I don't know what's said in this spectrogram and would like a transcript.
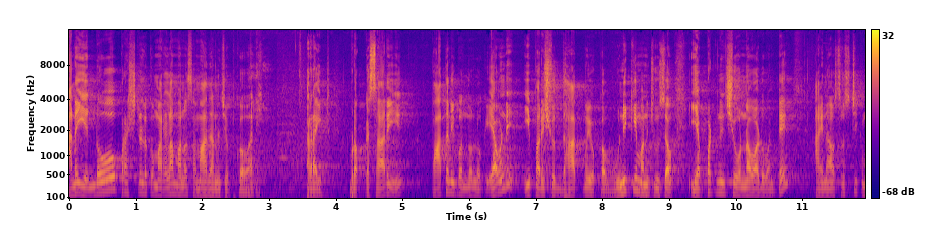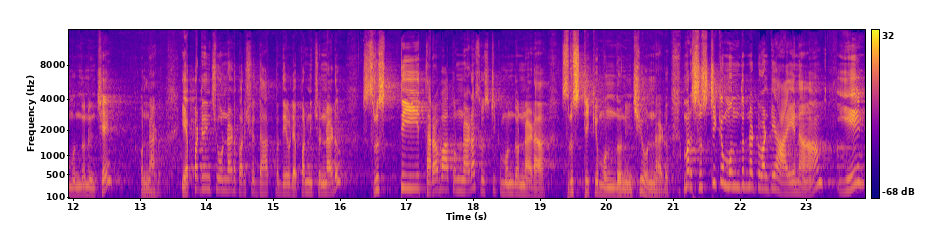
అనే ఎన్నో ప్రశ్నలకు మరలా మనం సమాధానం చెప్పుకోవాలి. రైట్. ఇప్పుడు ఒక్కసారి పాత నిబంధనలోకి ఏమండి? ఈ పరిశుద్ధాత్మ యొక్క ఉనికి మనం చూసాం. ఎప్పటి నుంచి ఉన్నవాడు అంటే ఆయన సృష్టికి ముందు నుంచే ఉన్నాడు. ఎప్పటి నుంచి ఉన్నాడు? పరిశుద్ధాత్మ దేవుడు ఎప్పటి నుంచి ఉన్నాడు? సృష్టి తర్వాత ఉన్నాడా? సృష్టికి ముందు ఉన్నాడా? సృష్టికి ముందు నుంచి ఉన్నాడు. మరి సృష్టికి ముందున్నటువంటి ఆయన ఏం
